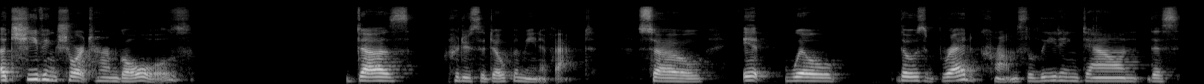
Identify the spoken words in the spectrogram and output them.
achieving short-term goals does produce a dopamine effect. So it will those breadcrumbs leading down this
